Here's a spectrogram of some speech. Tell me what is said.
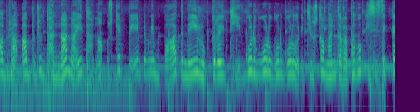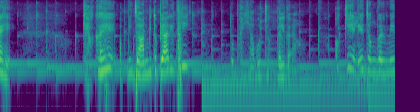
अब अब जो धन्ना नाई था ना, उसके पेट में बात नहीं रुक रही थी। गुड़ गुड़ गुड़ गुड़ हो रही थी। उसका मन कर रहा था, वो किसी से कहे। क्या कहे? अपनी जान भी तो प्यारी थी। तो भैया वो जंगल गया। अकेले जंगल में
